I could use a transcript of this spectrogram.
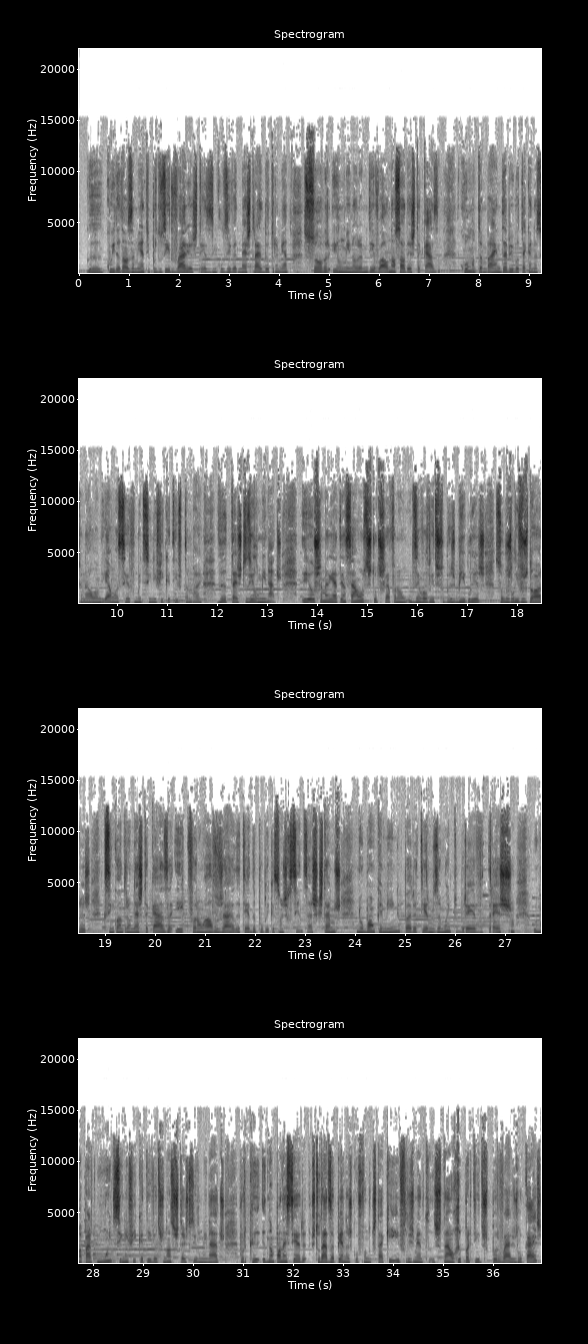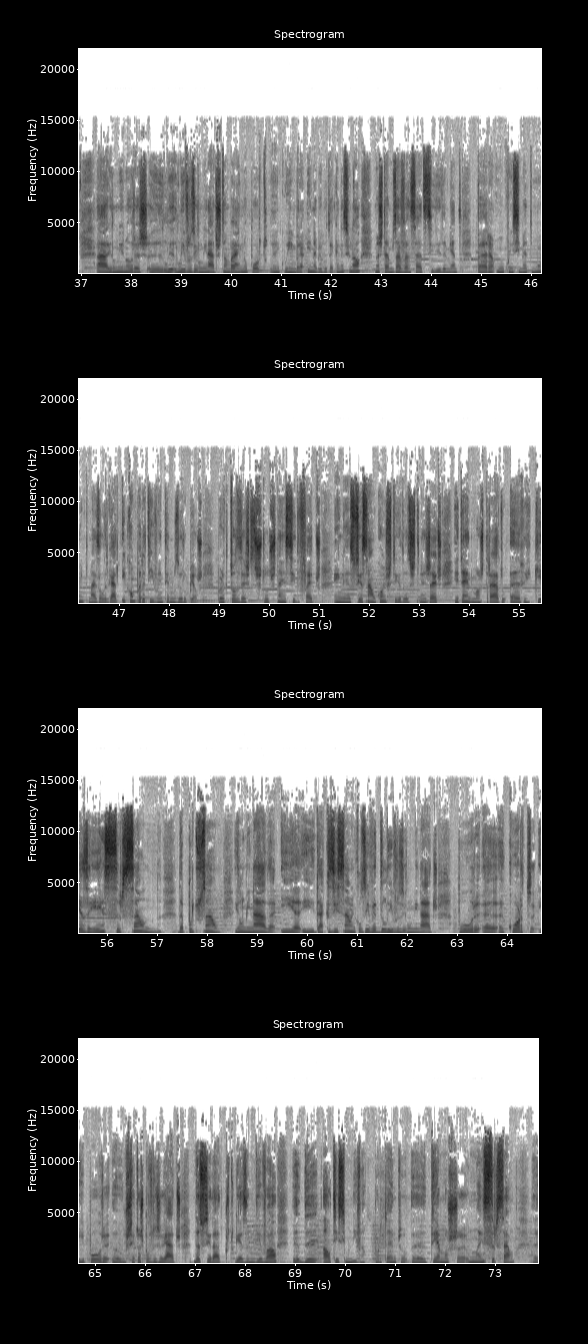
cuidadosamente e produzido várias teses, inclusive de mestrado e doutoramento, sobre iluminadora medieval, não só desta casa, como também da Biblioteca Nacional, onde há um acervo muito significativo também de textos iluminados. Eu chamaria a atenção, os estudos já foram desenvolvidos sobre as Bíblias, sobre os livros de horas, que se encontram nesta casa e que foram alvo já até de publicações recentes. Acho que estamos no bom caminho para termos a muito breve trecho uma parte muito significativa dos nossos textos iluminados, porque não podem ser estudados apenas com o fundo que está aqui, infelizmente estão repartidos por vários locais. Há iluminadoras uh, livros iluminados também no Porto, em Coimbra e na Biblioteca Nacional, mas estamos a avançar decididamente para um conhecimento muito mais alargado e comparativo em termos europeus, porque todos estes estudos têm sido feitos em associação com investigadores estrangeiros e têm demonstrado a riqueza e a inserção da produção iluminada e, a, e da aquisição, inclusive, de livros iluminados por a, eh, a corte e por uh, os setores privilegiados da sociedade portuguesa medieval uh, de altíssimo nível. Portanto, uh, temos uma inserção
